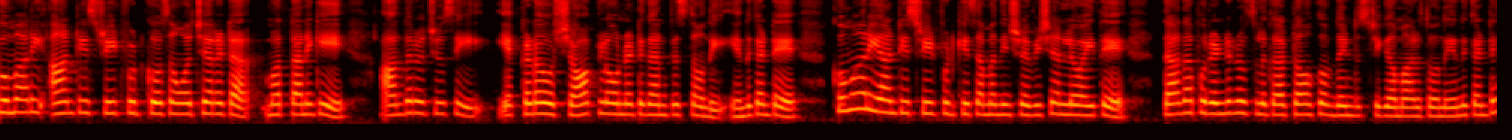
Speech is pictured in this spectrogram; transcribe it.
కుమారి ఆంటీ స్ట్రీట్ ఫుడ్ కోసం వచ్చారట. మొత్తానికి అందరూ చూసి ఎక్కడో షాక్లో ఉన్నట్టుగా అనిపిస్తోంది. ఎందుకంటే కుమారి ఆంటీ స్ట్రీట్ ఫుడ్కి సంబంధించిన విషయంలో అయితే దాదాపు రెండు రోజులుగా టాక్ ఆఫ్ ద ఇండస్ట్రీగా మారుతోంది. ఎందుకంటే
